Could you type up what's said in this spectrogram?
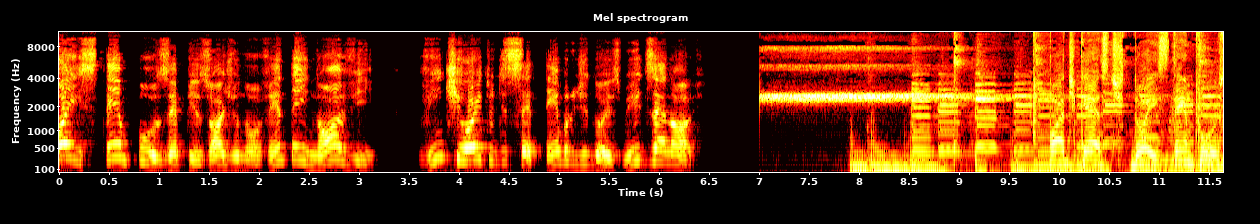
Dois Tempos, episódio 99, 28 de setembro de 2019. Podcast Dois Tempos.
